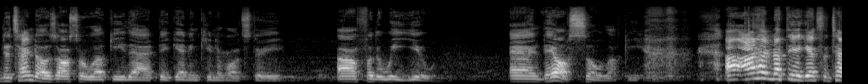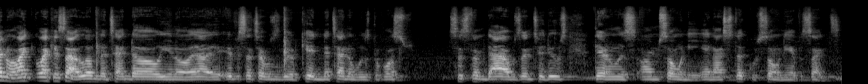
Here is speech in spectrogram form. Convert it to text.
Nintendo is also lucky that they're getting Kingdom Hearts 3 uh, for the Wii U. And they are so lucky. I, I, have nothing against Nintendo. Like like I said, I love Nintendo. You know, ever since I was a little kid, Nintendo was the first system that I was introduced. Then it was um, Sony, and I stuck with Sony ever since.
